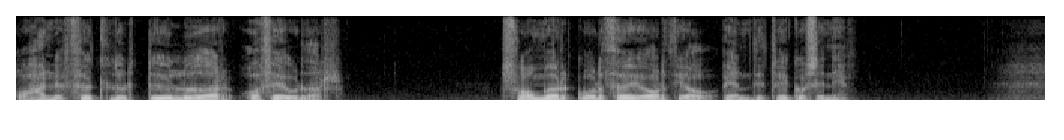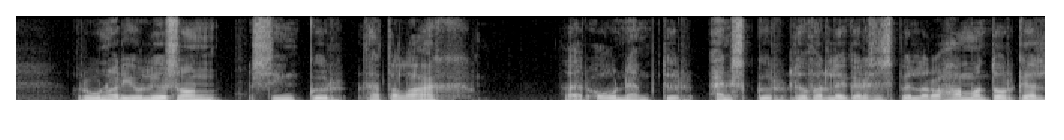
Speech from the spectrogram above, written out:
og hann er fullur duluðar og fegurðar. Svo mörg voru þau orði á Benedikt Vikkosinni. Rúnar Júliusson syngur þetta lag Það er ónemdur ennskur hljófarleikari sem spilar á Hammondorgel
